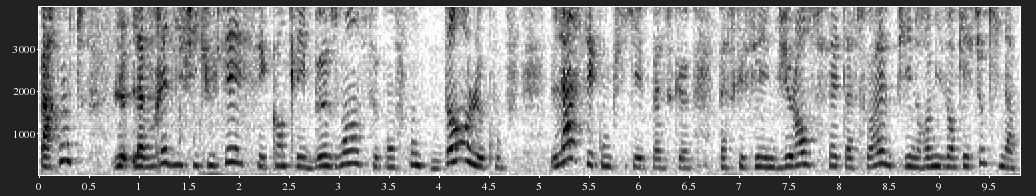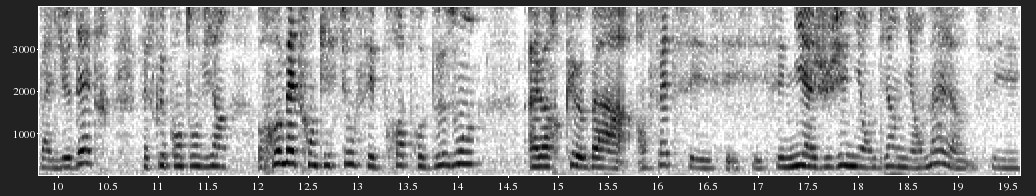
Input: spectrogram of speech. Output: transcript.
Par contre le- la vraie difficulté c'est quand les besoins se confrontent dans le couple. Là c'est compliqué parce que parce que c'est une violence faite à soi-même puis une remise en question qui n'a pas lieu d'être. Parce que quand on vient remettre en question ses propres besoins alors que, bah, en fait, c'est c'est- c'est- c'est ni à juger, ni en bien, ni en mal. C'est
